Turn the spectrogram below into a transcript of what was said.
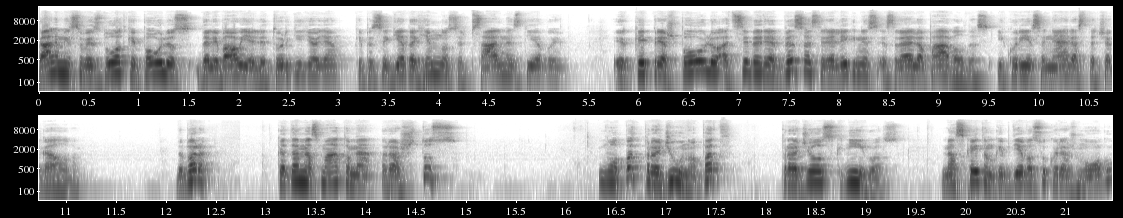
Galime įsivaizduoti, kaip Paulius dalyvauja liturgijoje, kaip jisai gėda himnus ir psalmės Dievui. Ir kaip prieš Paulių atsiveria visas religinis Izraelio paveldas, į kurį jisai nerė stačia galva. Dabar, kada mes matome raštus, nuo pat pradžių, nuo pat pradžios knygos, Mes skaitom, kaip Dievas sukuria žmogų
